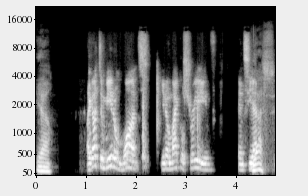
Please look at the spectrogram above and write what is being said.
Yeah. I got to meet him once. You know, Michael Shrieve in Seattle yes.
